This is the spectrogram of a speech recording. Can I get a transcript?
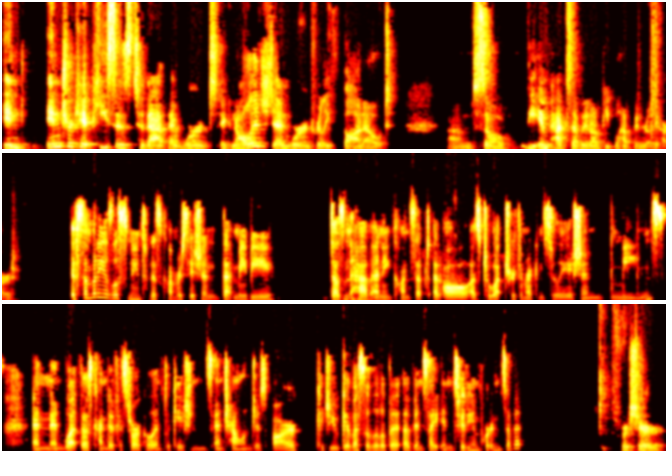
in, intricate pieces to that that weren't acknowledged and weren't really thought out. Um, so the impacts of it on people have been really hard. If somebody is listening to this conversation that maybe doesn't have any concept at all as to what truth and reconciliation means and, and what those kind of historical implications and challenges are, could you give us a little bit of insight into the importance of it? For sure.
